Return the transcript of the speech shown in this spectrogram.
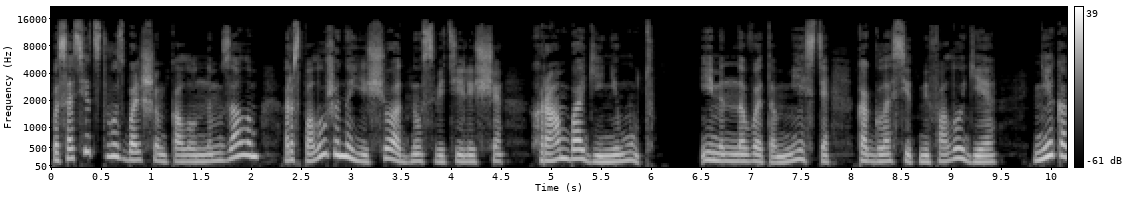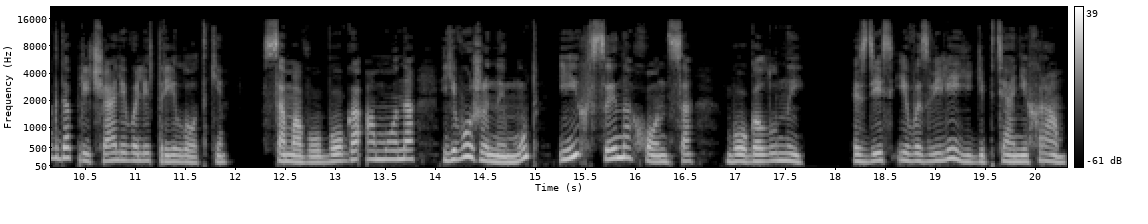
По соседству с большим колонным залом расположено еще одно святилище — храм богини Мут. Именно в этом месте, как гласит мифология, некогда причаливали три лодки. Самого бога Амона, его жены Мут и их сына Хонса, бога Луны. Здесь и возвели египтяне храм.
